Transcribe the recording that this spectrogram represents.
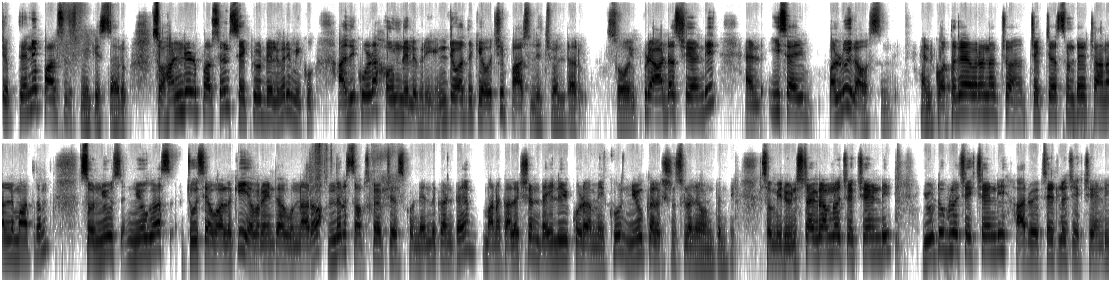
చెప్తేనే పార్సిల్స్ మీకు ఇస్తారు. So hundred percent secure delivery మీకు అది కూడా హోమ్ డెలివరీ ఇంటి వద్దకే వచ్చి పార్సిల్ ఇచ్చి వెళ్తారు. సో ఇప్పుడే ఆర్డర్స్ చేయండి. అండ్ ఈ సారి పళ్ళు ఇలా వస్తుంది. అండ్ కొత్తగా ఎవరైనా చెక్ చేస్తుంటే ఛానల్ని మాత్రం సో న్యూస్ న్యూగా చూసే వాళ్ళకి ఎవరైతే ఉన్నారో అందరూ సబ్స్క్రైబ్ చేసుకోండి. ఎందుకంటే మన కలెక్షన్ డైలీ కూడా మీకు న్యూ కలెక్షన్స్లోనే ఉంటుంది. సో మీరు ఇన్స్టాగ్రామ్లో చెక్ చేయండి యూట్యూబ్లో చెక్ చేయండి ఆర్ వెబ్సైట్లో చెక్ చేయండి.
